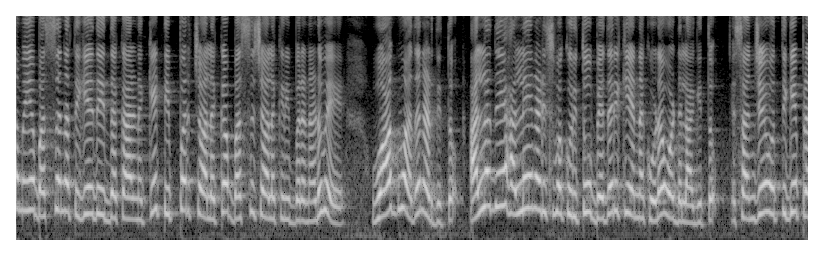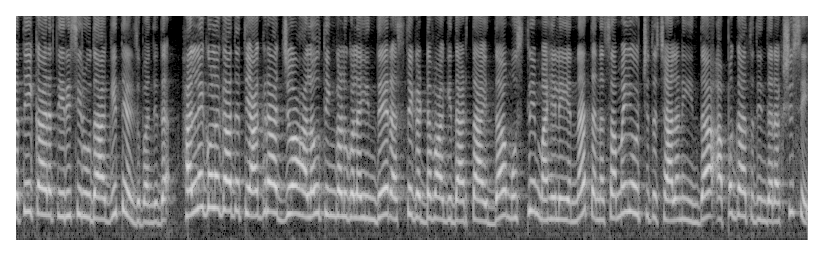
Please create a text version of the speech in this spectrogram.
ಸಮಯ ಬಸ್ ಅನ್ನ ತೆಗೆಯದೇ ಇದ್ದ ಕಾರಣಕ್ಕೆ ಟಿಪ್ಪರ್ ಚಾಲಕ ಬಸ್ ಚಾಲಕರಿಬ್ಬರ ನಡುವೆ ವಾಗ್ವಾದ ನಡೆದಿತ್ತು. ಅಲ್ಲದೆ ಹಲ್ಲೆ ನಡೆಸುವ ಕುರಿತು ಬೆದರಿಕೆಯನ್ನ ಕೂಡ ಒಡ್ಡಲಾಗಿತ್ತು. ಸಂಜೆ ಹೊತ್ತಿಗೆ ಪ್ರತೀಕಾರ ತೀರಿಸಿರುವುದಾಗಿ ತಿಳಿದು ಬಂದಿದೆ ಹಲ್ಲೆಗೊಳಗಾದ ತ್ಯಾಗರಾಜ ಹಲವು ತಿಂಗಳುಗಳ ಹಿಂದೆ ರಸ್ತೆಗಡ್ಡವಾಗಿ ದಾಡ್ತಾ ಇದ್ದ ಮುಸ್ಲಿಂ ಮಹಿಳೆಯನ್ನ ತನ್ನ ಸಮಯೋಚಿತ ಚಾಲನೆಯಿಂದ ಅಪಘಾತದಿಂದ ರಕ್ಷಿಸಿ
